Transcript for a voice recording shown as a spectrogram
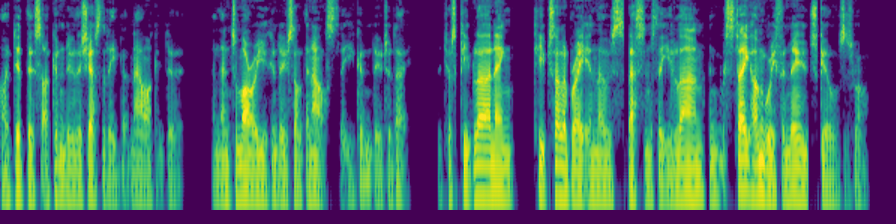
I did this. I couldn't do this yesterday, but now I can do it. And then tomorrow you can do something else that you couldn't do today. Just keep learning, keep celebrating those lessons that you learn, and mm. stay hungry for new skills as well.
